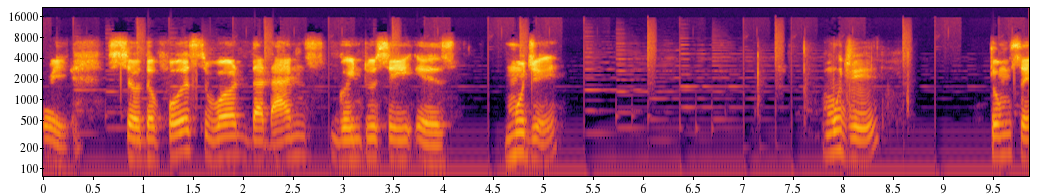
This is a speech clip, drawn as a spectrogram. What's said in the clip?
Great. So the first word that I'm going to say is mujhe. मुझे तुमसे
